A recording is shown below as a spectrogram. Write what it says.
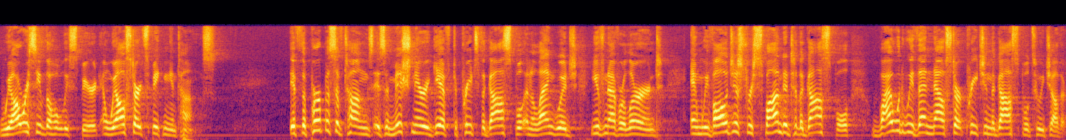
we all receive the Holy Spirit, and we all start speaking in tongues. If the purpose of tongues is a missionary gift to preach the gospel in a language you've never learned, and we've all just responded to the gospel, why would we then now start preaching the gospel to each other?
